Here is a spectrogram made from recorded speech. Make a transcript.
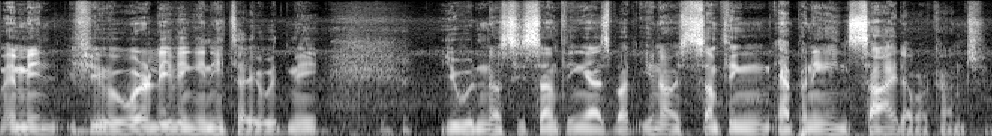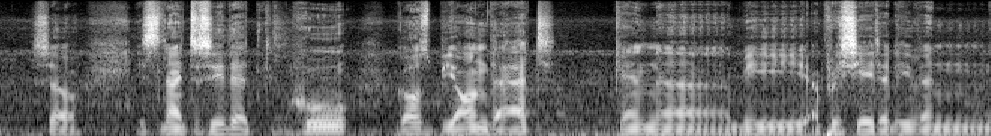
I mean, if you were living in Italy with me, you would not see something else, but you know, it's something happening inside our country. So it's nice to see that who goes beyond that can uh, be appreciated even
